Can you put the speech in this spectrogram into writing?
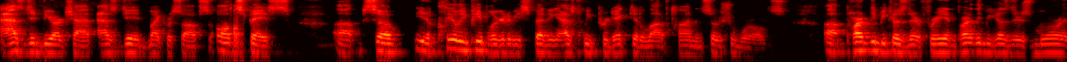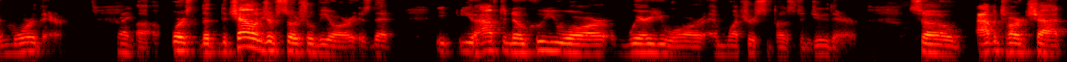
as did VR Chat, as did Microsoft's AltSpace. Uh, so, you know, clearly people are going to be spending, as we predicted, a lot of time in social worlds, uh, partly because they're free and partly because there's more and more there. Right. Uh, of course, the, the challenge of social VR is that you have to know who you are, where you are, and what you're supposed to do there. So, Avatar Chat,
